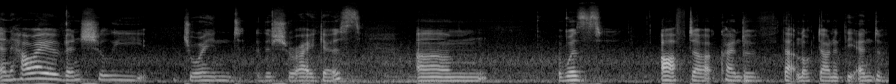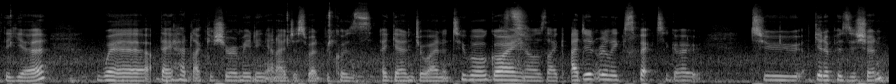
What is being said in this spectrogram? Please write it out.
and how I eventually joined the Shura, I guess, um, was after kind of that lockdown at the end of the year, where they had like a Shura meeting, and I just went because again Joanna Tuba were going, and I was like, I didn't really expect to go to get a position,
